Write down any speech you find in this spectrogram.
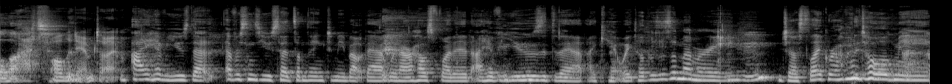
a lot. all the damn time. I have used that ever since you said something to me about that when our house flooded. I have Mm-hmm. used that. I can't wait till this is a memory. Just like Robin told me,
